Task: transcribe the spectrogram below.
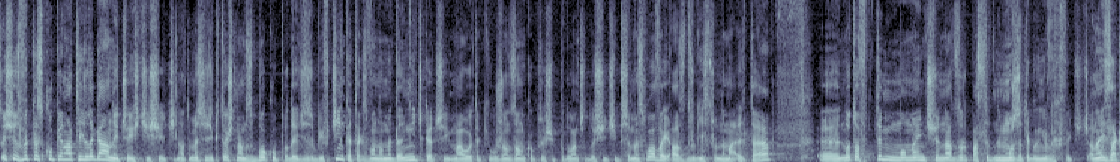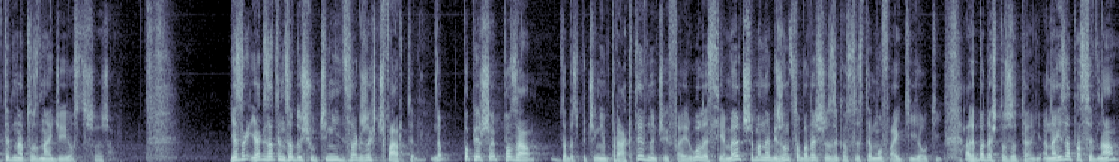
Ktoś się zwykle skupia na tej legalnej części sieci. Natomiast jeżeli ktoś nam z boku podejdzie, zrobi wcinkę, tak zwaną mydelniczkę, czyli małe takie urządzonko, które się podłącza do sieci przemysłowej, a z drugiej strony ma LTE, e, no to w tym momencie nadzór pasywny może tego nie wychwycić. Ona jest aktywna, to znajdzie i ostrzeże. Jak- zatem zadośćuczynić za grzech czwarty? No, po pierwsze, poza zabezpieczeniem proaktywnym, czyli firewall, SCML, trzeba na bieżąco badać ryzyko systemów IT i OT, ale badać to rzetelnie. Analiza pasywna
